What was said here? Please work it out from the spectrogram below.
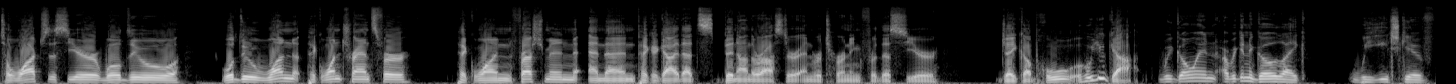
to watch this year? We'll do we'll do one pick one transfer, pick one freshman, and then pick a guy that's been on the roster and returning for this year. Jacob, who who you got? we going are we gonna go like we each give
